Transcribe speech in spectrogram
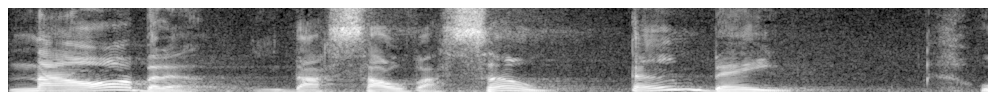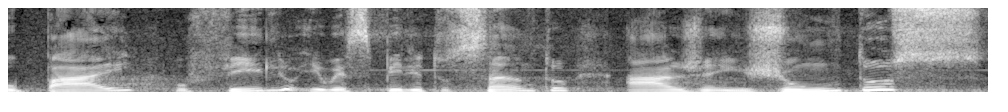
Na obra da salvação, também, o Pai, o Filho e o Espírito Santo agem juntos,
